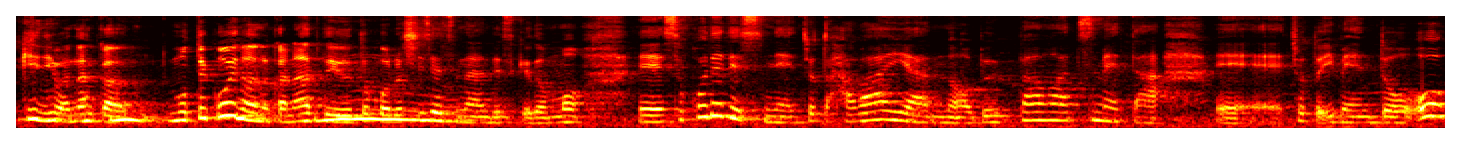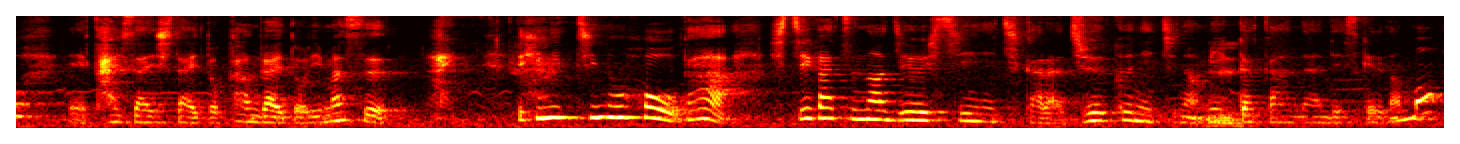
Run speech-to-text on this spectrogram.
期にはなんかもってこいなのかなっていうところ施設なんですけども、えー、そこでですねちょっとハワイアンの物販を集めた、えー、ちょっとイベントを、え開催したいと考えております。はい。で日にちの方が7月の17日から19日の3日間なんですけれども、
